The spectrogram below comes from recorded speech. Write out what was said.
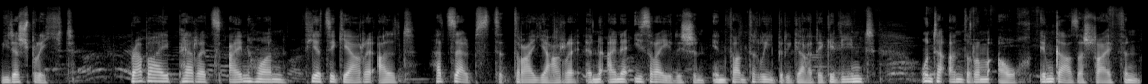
widerspricht. Rabbi Peretz Einhorn, 40 Jahre alt, hat selbst drei Jahre in einer israelischen Infanteriebrigade gedient, unter anderem auch im Gazastreifen.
